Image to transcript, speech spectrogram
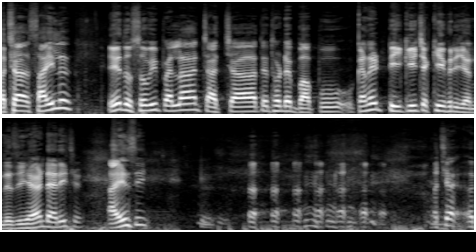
ਅੱਛਾ ਸਾਹਿਲ ਇਹ ਦੱਸੋ ਵੀ ਪਹਿਲਾਂ ਚਾਚਾ ਤੇ ਤੁਹਾਡੇ ਬਾਪੂ ਕਹਿੰਦੇ ਟੀਕੀ ਚੱਕੀ ਫਿਰ ਜਾਂਦੇ ਸੀ ਹੈ ਡੈਰੀ 'ਚ? ਆਏ ਸੀ? ਅੱਛਾ ਅ,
